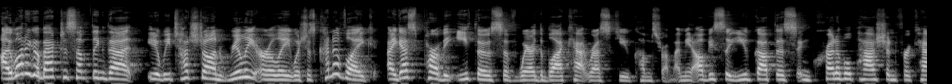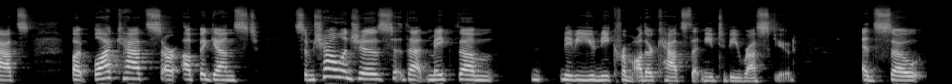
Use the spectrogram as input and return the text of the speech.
I want to go back to something that you know we touched on really early, which is kind of like I guess part of the ethos of where the Black Cat Rescue comes from. I mean, obviously you've got this incredible passion for cats but black cats are up against some challenges that make them maybe unique from other cats that need to be rescued. And so,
